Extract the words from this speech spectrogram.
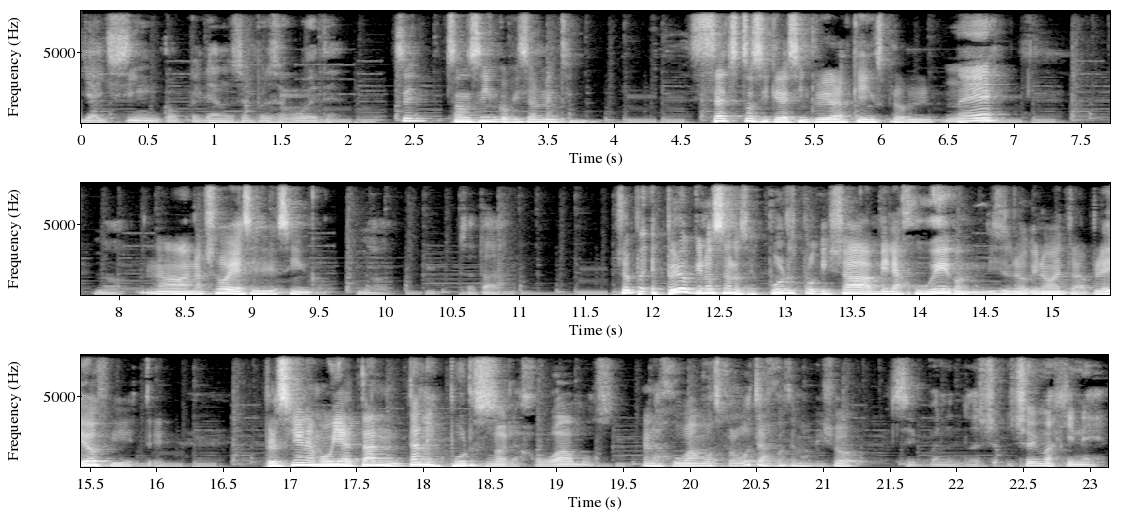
Y hay 5 peleándose por ese juguete. Sí, son cinco oficialmente. Sexto si querés incluir a los Kings, pero. Eh. No, No, no, yo voy a decir que cinco. no. Ya está. Yo pe- espero que no sean los Spurs porque ya me la jugué con diciendo que no entra a playoff y este. Pero si hay una movida tan, tan Spurs, No la jugamos. no la jugamos, pero vos te la jugaste más que yo. Sí, bueno, yo, yo imaginé.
